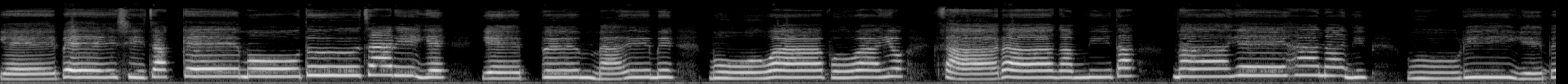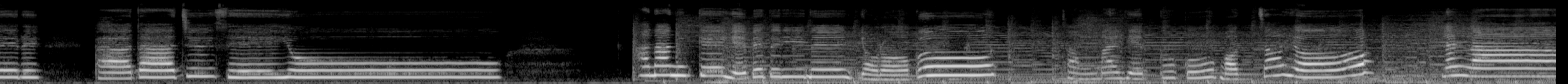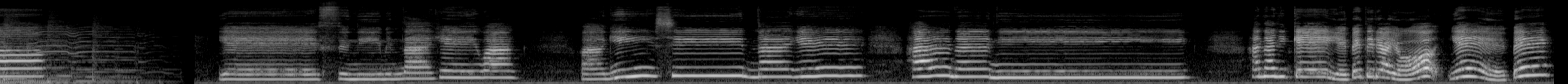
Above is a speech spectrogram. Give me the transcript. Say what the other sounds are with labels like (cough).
예배 시작해 모두 자리에 예쁜 마음을 모아보아요. 사랑합니다. 나의 하나님, 우리 예배를 받아주세요. 하나님께 예배드리는 여러분, 정말 예쁘고 멋져요. 랄라. 예수님은 나의 왕 왕이신 나의 하나님. 하나님께 예배드려요. 예배.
